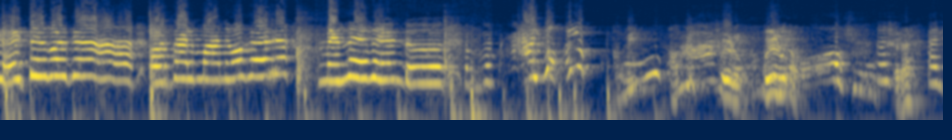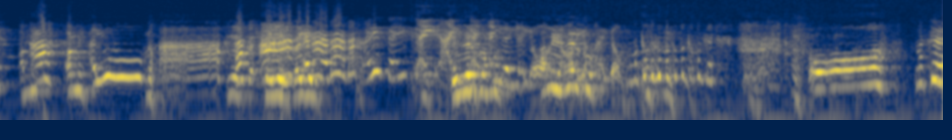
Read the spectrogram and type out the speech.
കേട്ടുകൊള്ളുക. ഓർത്താൽ മനോഹരമെന്ന് വേണ്ടു. അയ്യോ അയ്യോ. വീണു വീണു. അയ്യോ. ഓ നിനക്ക്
